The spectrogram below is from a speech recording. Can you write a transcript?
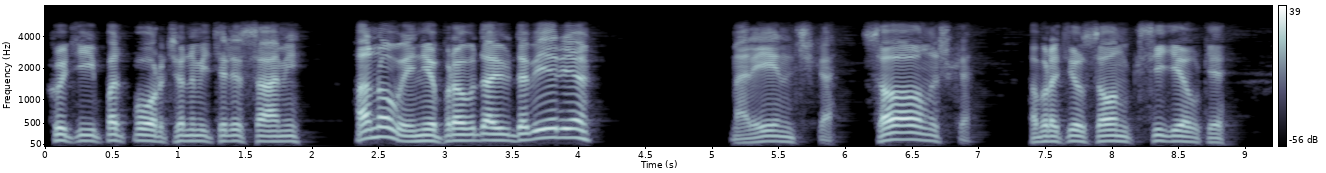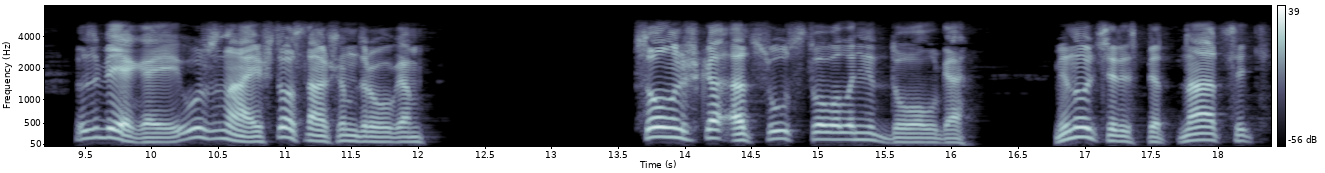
хоть и подпорченными телесами, а новые не оправдают доверия». «Мариночка, солнышко!» — обратился он к сиделке. «Сбегай, узнай, что с нашим другом». Солнышко отсутствовало недолго. Минут через пятнадцать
